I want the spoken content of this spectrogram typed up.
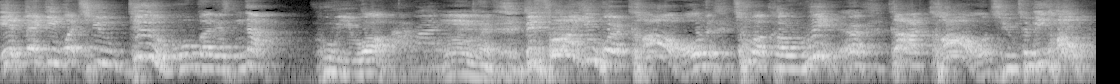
it may be what you do, but it's not who you are. Mm. Before you were called to a career, God called you to be holy.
